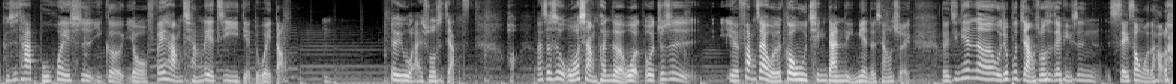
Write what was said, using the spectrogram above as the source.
可是它不会是一个有非常强烈记忆点的味道。嗯，对于我来说是这样子。好，那这是我想喷的，我我就是也放在我的购物清单里面的香水。对，今天呢我就不讲说是这瓶是谁送我的好了。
